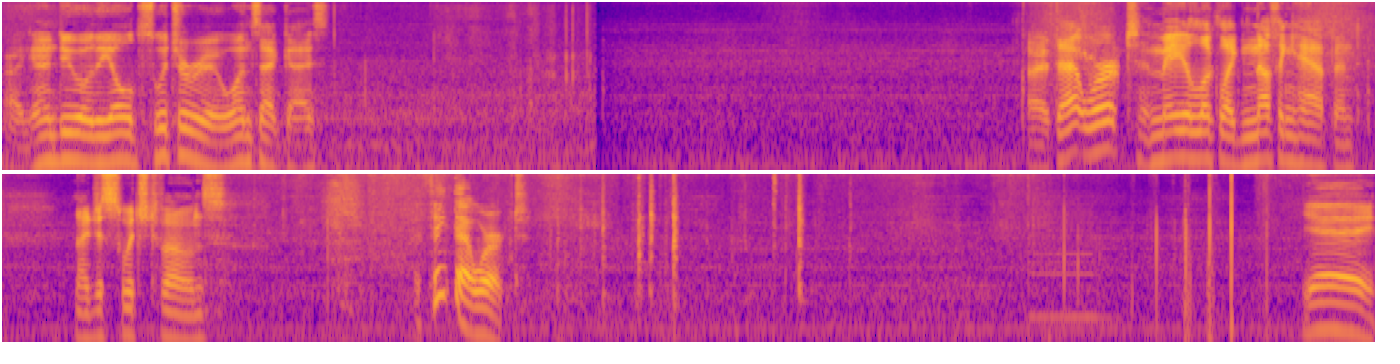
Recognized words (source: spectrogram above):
All right, gonna do the old switcheroo. One sec, guys. All right, that worked. It made it look like nothing happened. And I just switched phones. I think that worked. Yay.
